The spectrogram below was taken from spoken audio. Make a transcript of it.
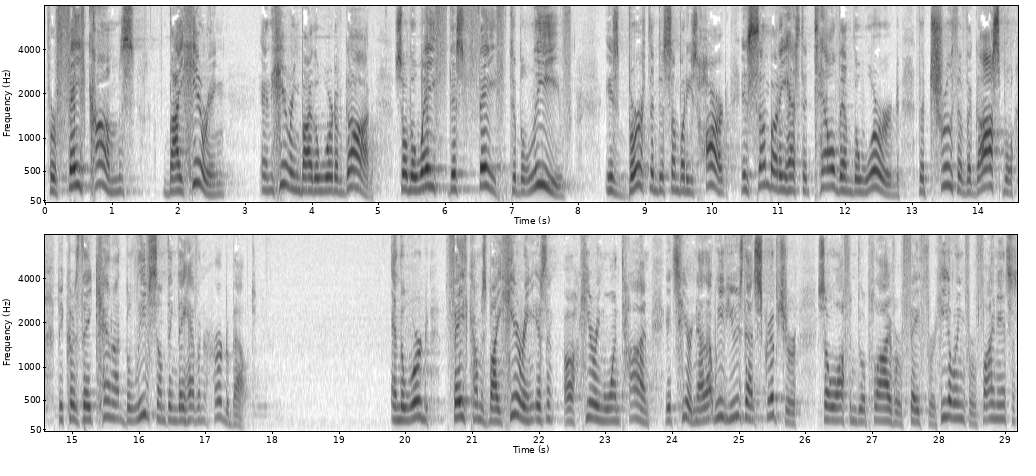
For faith comes by hearing, and hearing by the word of God. So, the way this faith to believe is birthed into somebody's heart is somebody has to tell them the word, the truth of the gospel, because they cannot believe something they haven't heard about. And the word faith comes by hearing isn't uh, hearing one time, it's hearing. Now that we've used that scripture so often to apply for faith for healing, for finances,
